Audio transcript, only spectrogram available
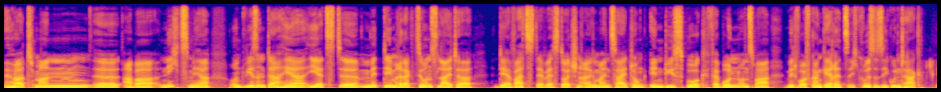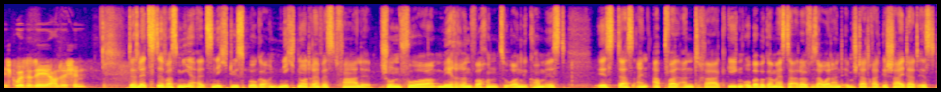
hört man äh, aber nichts mehr und wir sind daher jetzt äh, mit dem Redaktionsleiter der WAZ, der Westdeutschen Allgemeinen Zeitung in Duisburg, verbunden und zwar mit Wolfgang Gerritz. Ich grüße Sie. Guten Tag. Ich grüße Sie. Hallöchen. Das Letzte, was mir als Nicht-Duisburger und Nicht-Nordrhein-Westfale schon vor mehreren Wochen zu Ohren gekommen ist, ist, dass ein Abwahlantrag gegen Oberbürgermeister Adolf Sauerland im Stadtrat gescheitert ist.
